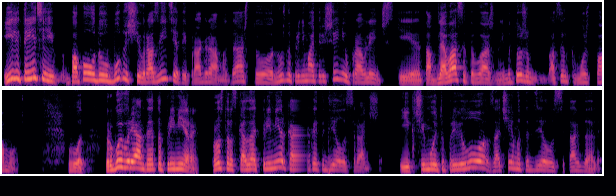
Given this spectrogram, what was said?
Или третий, по поводу будущего развития этой программы, да, что нужно принимать решения управленческие, там для вас это важно, и мы тоже, оценка может помочь. Вот. Другой вариант – это примеры. Просто рассказать пример, как это делалось раньше, и к чему это привело, зачем это делалось и так далее.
